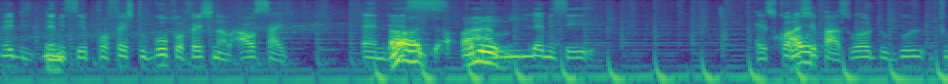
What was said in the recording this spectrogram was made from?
maybe let me say professional to go professional outside and Uh, I mean- um, let me say a scholarship as well to go to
